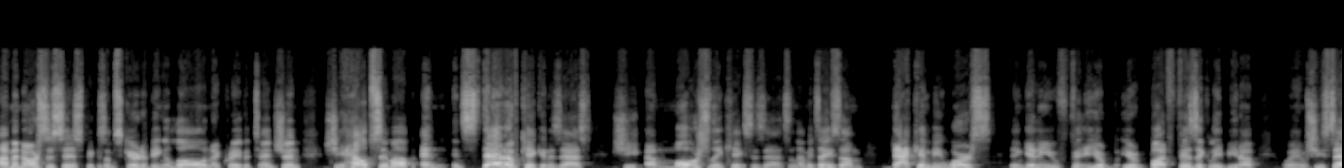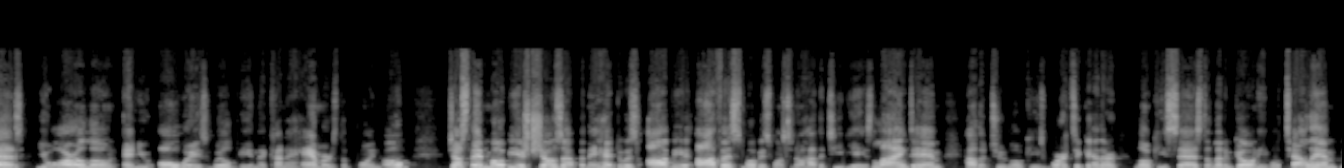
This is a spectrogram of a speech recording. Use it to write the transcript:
I'm a narcissist because I'm scared of being alone. and I crave attention. She helps him up, and instead of kicking his ass, she emotionally kicks his ass. And let me tell you something that can be worse than getting you your your butt physically beat up. When she says you are alone and you always will be, and that kind of hammers the point home. Just then, Mobius shows up and they head to his obvi- office. Mobius wants to know how the TVA is lying to him, how the two Lokis work together. Loki says to let him go and he will tell him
